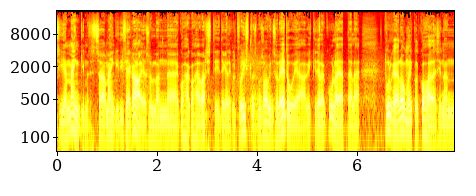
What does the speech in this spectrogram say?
siia mängima, sest sa mängid ise ka ja sul on kohe-kohe varsti tegelikult võistlus, ma soovin sulle edu ja kõikidele kuulajatele tulge loomulikult kohale, siin on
